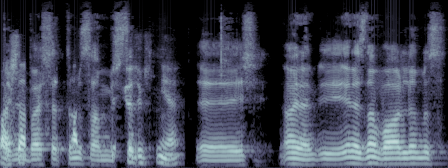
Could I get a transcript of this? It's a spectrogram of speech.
Başlat. başlattığımı sanmıştım. ya. E, aynen e, en azından varlığımız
